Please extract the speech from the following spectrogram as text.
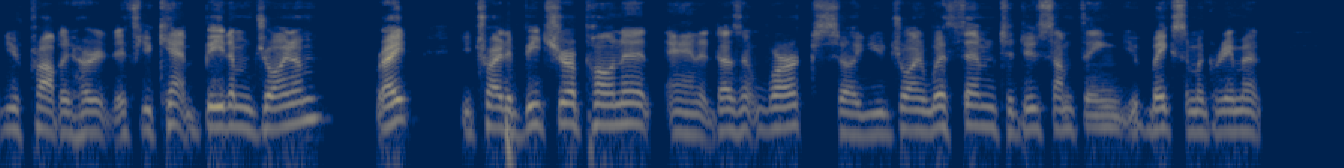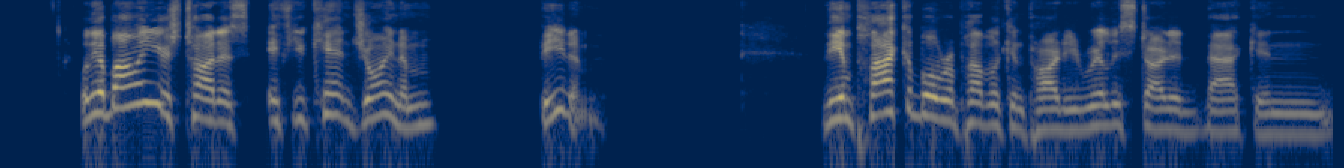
you've probably heard it if you can't beat them, join them, right? You try to beat your opponent and it doesn't work, so you join with them to do something, you make some agreement. Well, the Obama years taught us if you can't join them, beat them. The implacable Republican Party really started back in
